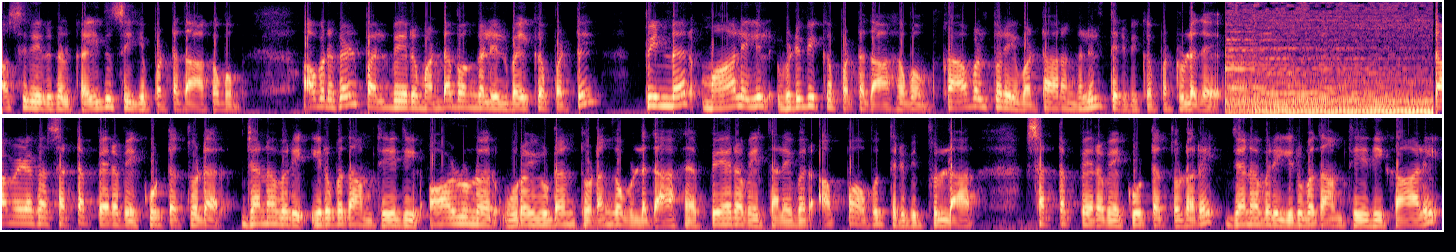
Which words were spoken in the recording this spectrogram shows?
ஆசிரியர்கள் கைது செய்யப்பட்டதாகவும் அவர்கள் பல்வேறு மண்டபங்களில் வைக்கப்பட்டு பின்னர் மாலையில் விடுவிக்கப்பட்டதாகவும் காவல்துறை வட்டாரங்களில் தெரிவிக்கப்பட்டுள்ளது. தமிழக சட்டப்பேரவை கூட்டத்தொடர் ஜனவரி இருபதாம் தேதி ஆளுநர் உரையுடன் தொடங்க உள்ளதாக பேரவைத் தலைவர் அப்பாவு தெரிவித்துள்ளார். சட்டப்பேரவை கூட்டத்தொடரை ஜனவரி இருபதாம் தேதி காலை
